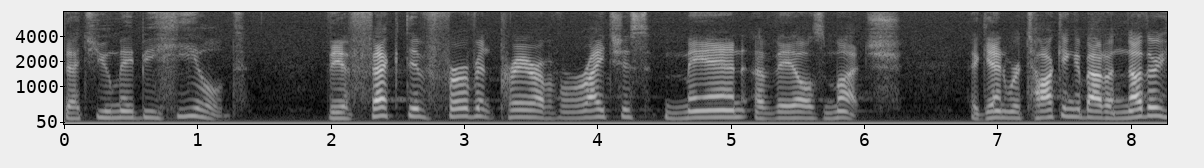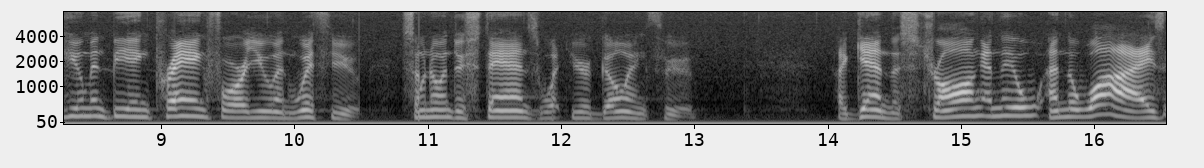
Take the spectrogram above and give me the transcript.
that you may be healed. The effective fervent prayer of a righteous man avails much. Again, we're talking about another human being praying for you and with you, someone who understands what you're going through. Again, the strong and the, and the wise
